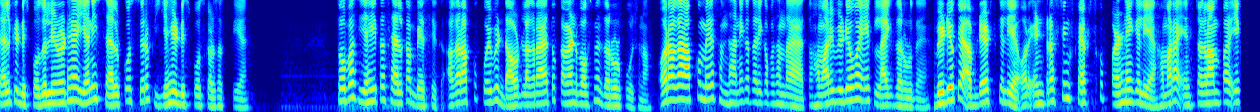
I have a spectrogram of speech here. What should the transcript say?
cell की डिस्पोजल यूनिट है, यानी सेल को सिर्फ़ यही डिस्पोज कर सकती है। तो बस यही था सेल का बेसिक अगर आपको कोई भी डाउट लग रहा है तो कमेंट बॉक्स में ज़रूर पूछना। और अगर आपको मेरे समझाने का तरीका पसंद आया है तो हमारी वीडियो को एक लाइक ज़रूर दें। वीडियो के अपडेट्स के लिए और इंटरेस्टिंग फैक्ट्स को पढ़ने के लिए, हमारा इंस्टाग्राम पर एक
